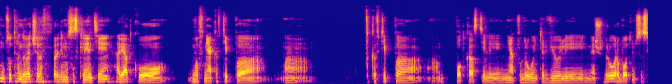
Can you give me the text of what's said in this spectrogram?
от сутрин до вечер, предимно с клиенти, рядко в някакъв тип такъв тип подкаст или някакво друго интервю или нещо друго. Работим с,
